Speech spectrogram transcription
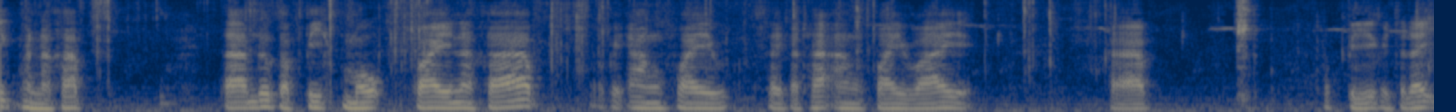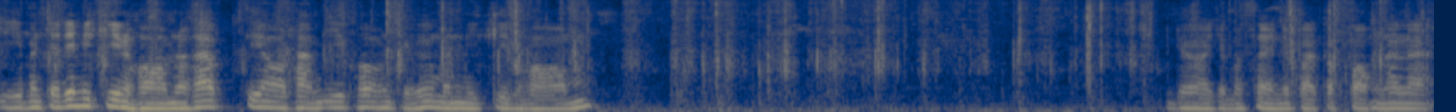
ริกมันนะครับ ตามด้วยกับปิโมไฟนะครับ ไปอังไฟใส่กระทะอังไฟไว้ครับกะปิก็จะได้อีมันจะได้มีกลิ่นหอมนะครับที่เราทำอีเพราะมันจะให้มันมีกลิ่นหอม เดี๋ยวจะมาใส่ในปากกระป๋องนั่นแหละ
